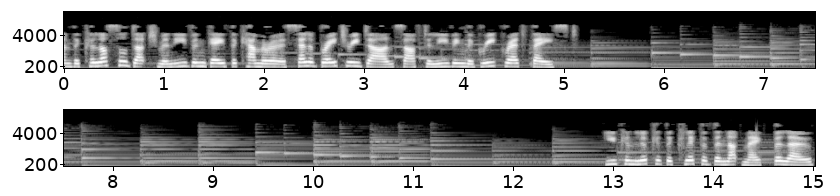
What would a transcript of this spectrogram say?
And the colossal Dutchman even gave the camera a celebratory dance after leaving the Greek red-faced. You can look at the clip of the nutmeg, below.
